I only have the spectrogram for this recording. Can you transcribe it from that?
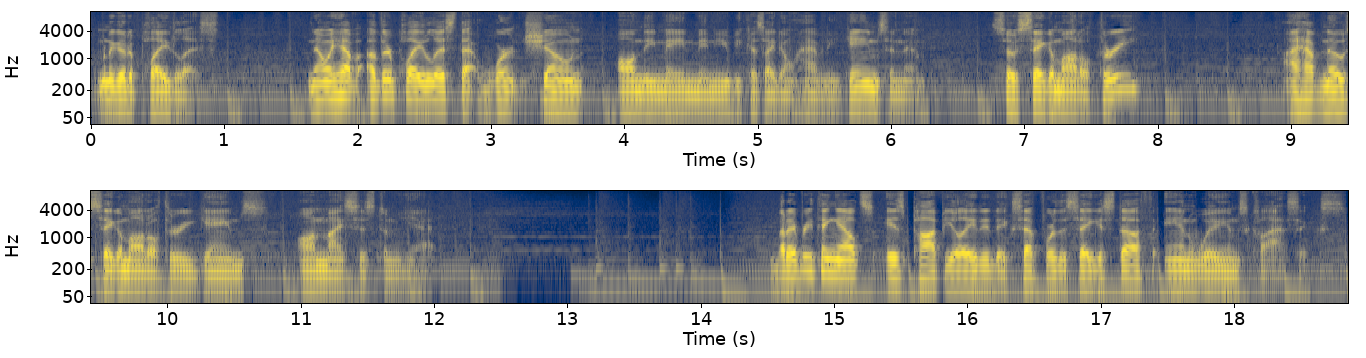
I'm going to go to playlist. Now we have other playlists that weren't shown on the main menu because I don't have any games in them. So Sega Model 3, I have no Sega Model 3 games on my system yet. but everything else is populated except for the Sega stuff and Williams Classics.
